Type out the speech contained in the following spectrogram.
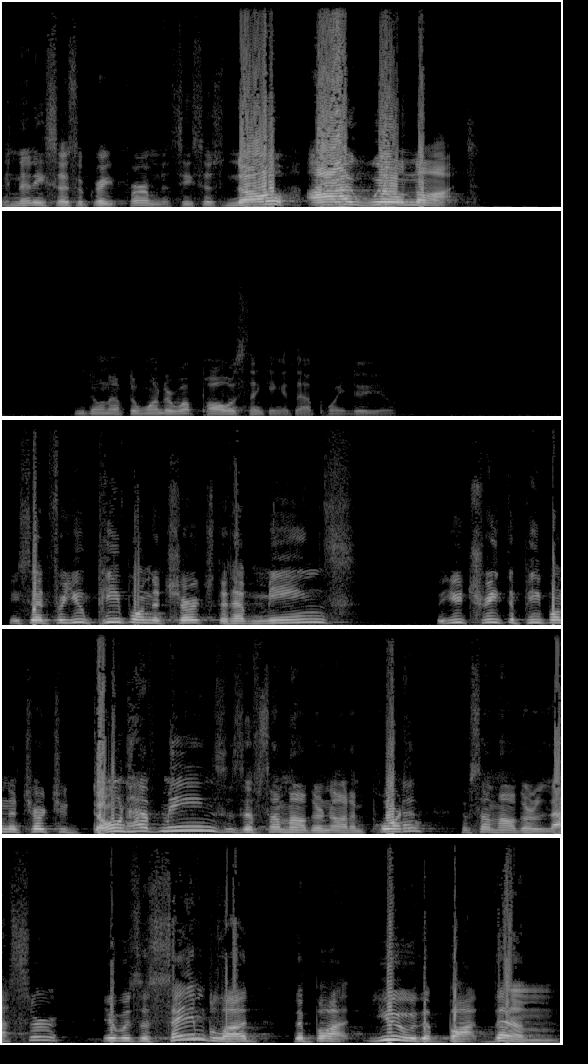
And then he says with great firmness, he says, No, I will not. You don't have to wonder what Paul was thinking at that point, do you? He said, For you people in the church that have means, that you treat the people in the church who don't have means as if somehow they're not important, if somehow they're lesser. It was the same blood that bought you that bought them.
